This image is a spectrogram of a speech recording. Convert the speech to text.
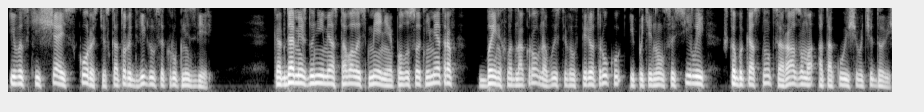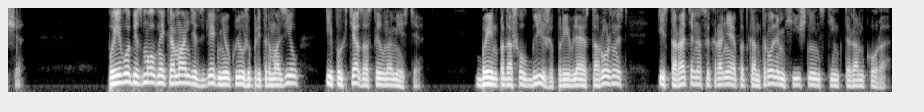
и восхищаясь скоростью, с которой двигался крупный зверь. Когда между ними оставалось менее полусотни метров, Бэйн хладнокровно выставил вперед руку и потянулся силой, чтобы коснуться разума атакующего чудовища. По его безмолвной команде зверь неуклюже притормозил и пыхтя застыл на месте. Бэйн подошел ближе, проявляя осторожность и старательно сохраняя под контролем хищные инстинкты Ранкора.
